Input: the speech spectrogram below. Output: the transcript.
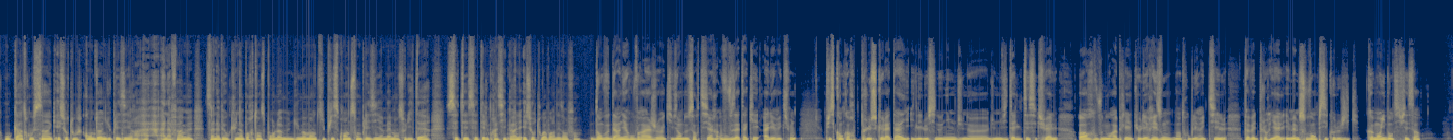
ou 4 ou 5, et surtout qu'on donne du plaisir à, à la femme, ça n'avait aucune importance pour l'homme. Du moment qu'il puisse prendre son plaisir, même en solitaire, c'était le principal, et surtout avoir des enfants. Dans votre dernier ouvrage euh, qui vient de sortir, vous vous attaquez à l'érection, puisqu'encore plus que la taille, il est le synonyme euh, d'une vitalité sexuelle. Or, vous nous rappelez que les raisons d'un trouble érectile peuvent être plurielles et même souvent psychologiques. Comment identifier ça?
